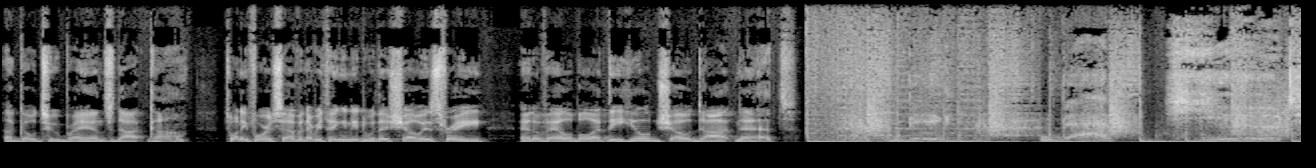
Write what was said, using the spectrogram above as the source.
Uh, go to branns.com. 24 7, everything you need with this show is free and available at thehugeshow.net. Big, bad, huge.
